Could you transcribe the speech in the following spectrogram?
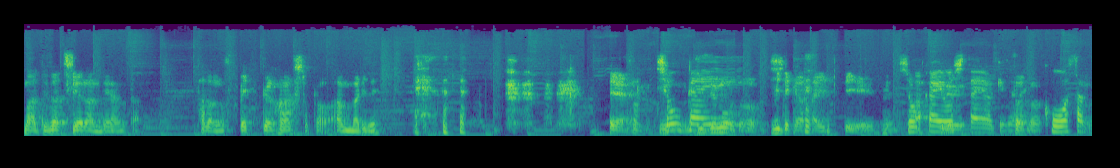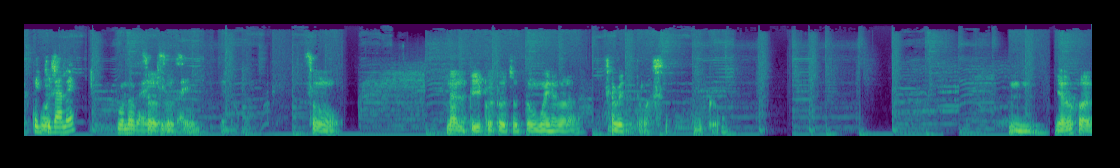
まあデザチルなんでなんか、ただのスペックの話とかはあんまりね。いやそう紹介ビズモードを見てくださいっていう。紹介をしたいわけじゃない。そうそう考察的なね、ものができればいいんだけど。そう。なんていうことをちょっと思いながら喋ってました、僕は。うん。いや、だから、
